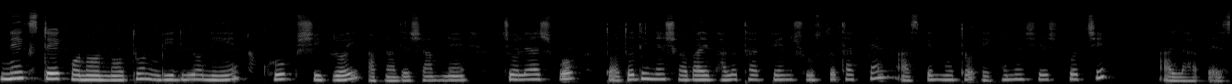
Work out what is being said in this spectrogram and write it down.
নেক্সট ডে কোনো নতুন ভিডিও নিয়ে খুব শীঘ্রই আপনাদের সামনে চলে আসব। ততদিনে সবাই ভালো থাকবেন, সুস্থ থাকবেন। আজকের মতো এখানে শেষ করছি। আল্লাহ হাফেজ।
